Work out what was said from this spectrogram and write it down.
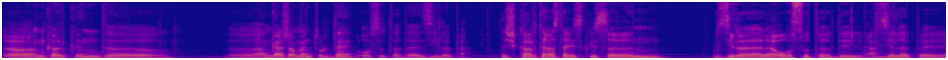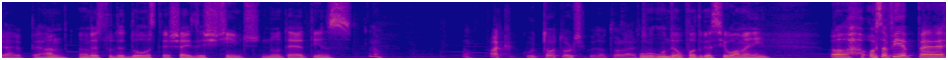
uh, încălcând uh, uh, angajamentul de 100 de zile pe an. Deci cartea asta e scrisă în zilele alea, 100 de da? zile pe, da. pe an, în restul de 265 nu te-ai atins. Nu. nu. Fac cu totul și cu totul altceva. Unde o pot găsi oamenii? Uh, o să fie pe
